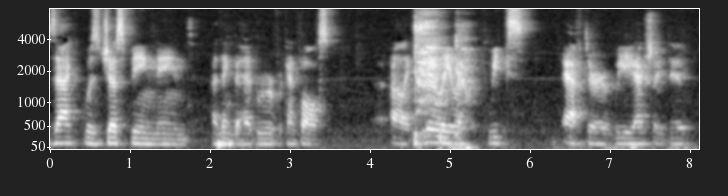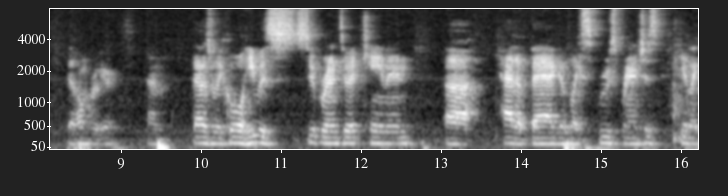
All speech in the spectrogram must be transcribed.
Zach was just being named, I think, the head brewer for Kent Falls. Uh, like literally like weeks after we actually did the homebrew here. Um, that was really cool. He was super into it. Came in, uh, had a bag of like spruce branches. He like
